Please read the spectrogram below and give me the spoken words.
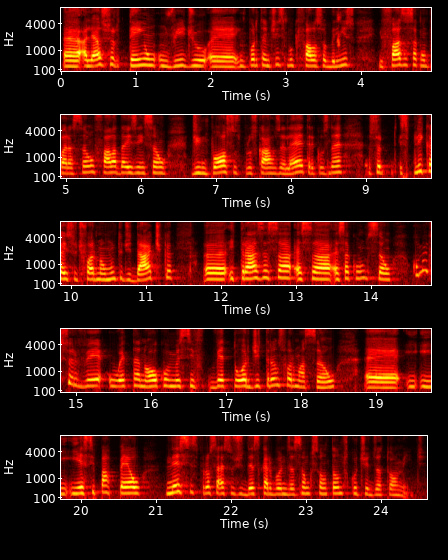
é aliás, o senhor tem um, um vídeo é, importantíssimo que fala sobre isso e faz essa comparação, fala da isenção de impostos para os carros elétricos, né? O senhor explica isso de forma muito didática uh, e traz essa, essa, essa condição. Como é que o senhor vê o etanol como esse vetor de transformação é, e, e, e esse papel nesses processos de descarbonização que são tão discutidos atualmente?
